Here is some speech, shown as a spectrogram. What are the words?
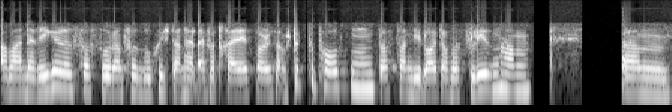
aber in der Regel ist das so, dann versuche ich dann halt einfach drei Stories am Stück zu posten, dass dann die Leute auch was zu lesen haben. Ähm,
